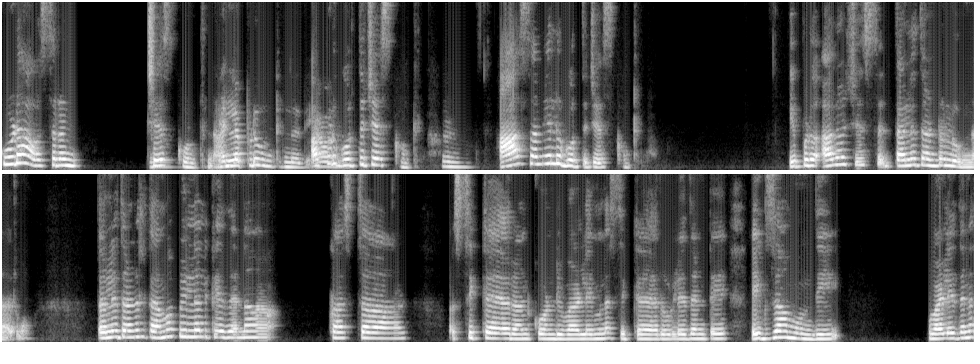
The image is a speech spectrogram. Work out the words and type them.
కూడా అవసరం చేసుకుంటున్నా. ఎల్లప్పుడూ ఉంటుంది అప్పుడు. గుర్తు చేసుకుంటున్నా. ఆ సమయంలో గుర్తు చేసుకుంటున్నా. ఇప్పుడు ఆలోచిస్తే తల్లిదండ్రులు ఉన్నారు. తల్లిదండ్రులు తమ పిల్లలకి ఏదైనా కాస్త సిక్ అయ్యారు అనుకోండి వాళ్ళు ఏమైనా సిక్ అయ్యారు లేదంటే ఎగ్జామ్ ఉంది వాళ్ళు ఏదైనా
